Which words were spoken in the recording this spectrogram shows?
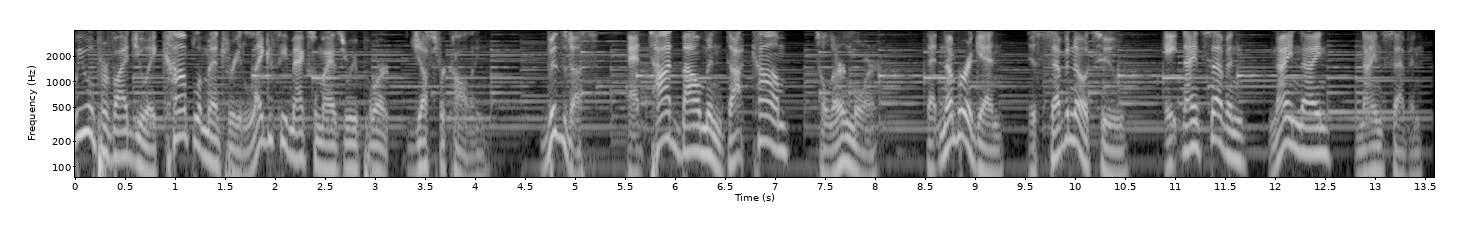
We will provide you a complimentary Legacy Maximizer report just for calling. Visit us at toddbauman.com to learn more. That number again is 702 897 9997.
